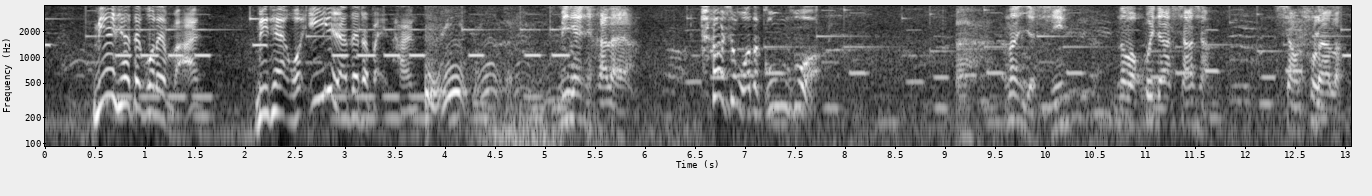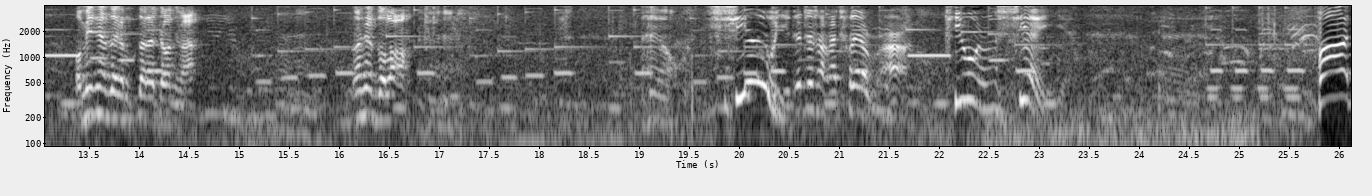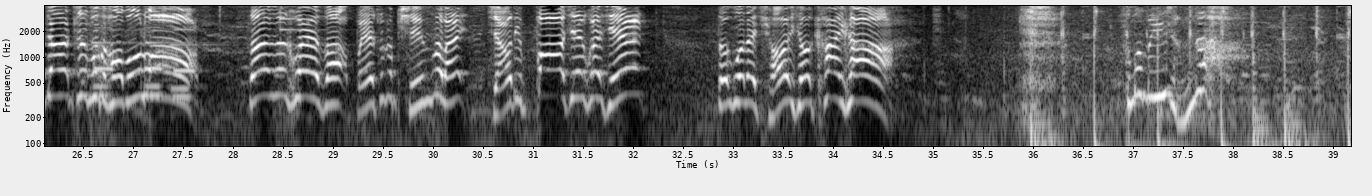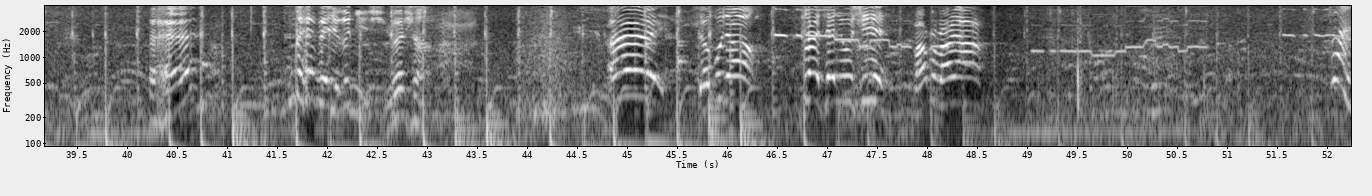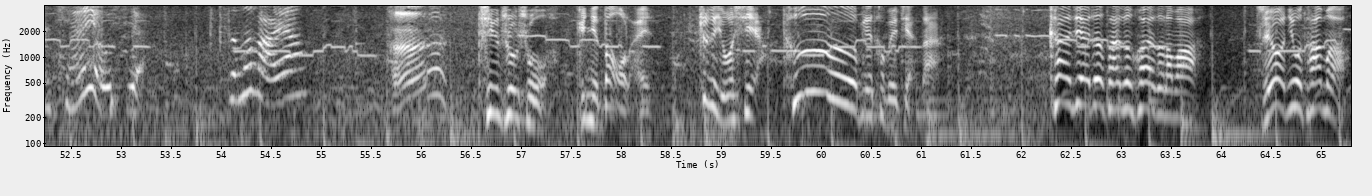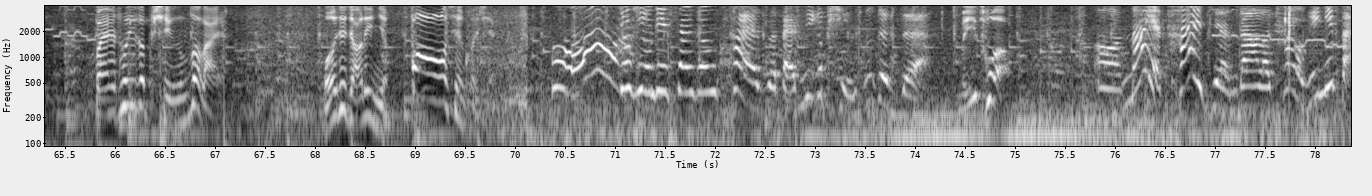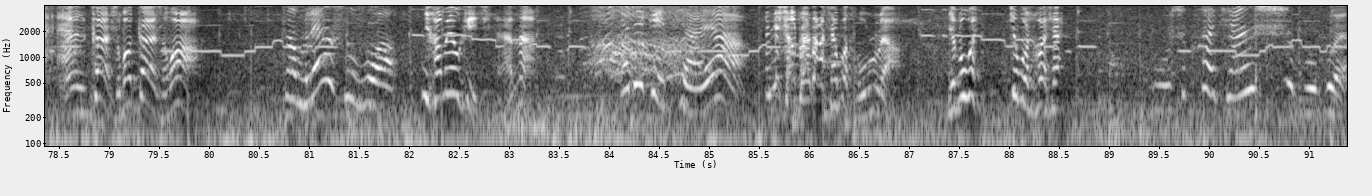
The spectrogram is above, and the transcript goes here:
明天再过来玩。明天我依然在这摆摊。明天你还来啊？这是我的工作。哎，那也行。那我回家想想，想出来了，我明天再再来找你玩。那先走了啊。哎呦，就你这智商还出来玩，丢人现眼。发家致富的好门路，三个筷子摆出个瓶子来，奖励八千块钱，都过来瞧一瞧，看一看啊！怎么没人啊？哎，那边有个女学生。哎，小姑娘，赚钱游戏玩不玩呀？赚钱游戏。怎么玩呀？听叔叔给你道来，这个游戏啊特别特别简单。看见这三根筷子了吗？只要你用它们摆出一个品字来，我就奖励你八千块钱。哦，就是用这三根筷子摆出一个品字，对不对？没错。哦，那也太简单了，看我给你摆。干什么干什么？怎么了，叔叔？你还没有给钱呢。还得给钱呀！那你想赚大钱不投入呀？也不贵，就五十块钱。五十块钱是不贵，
